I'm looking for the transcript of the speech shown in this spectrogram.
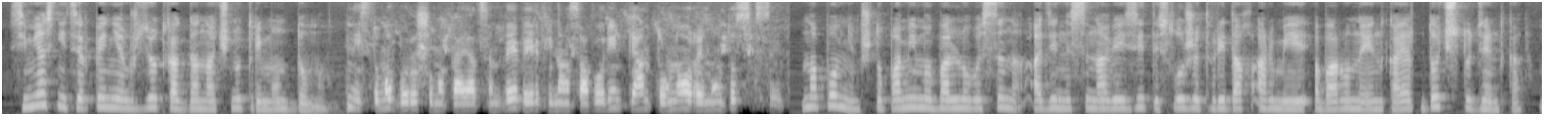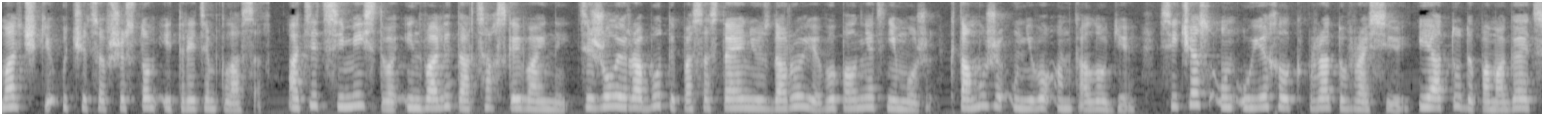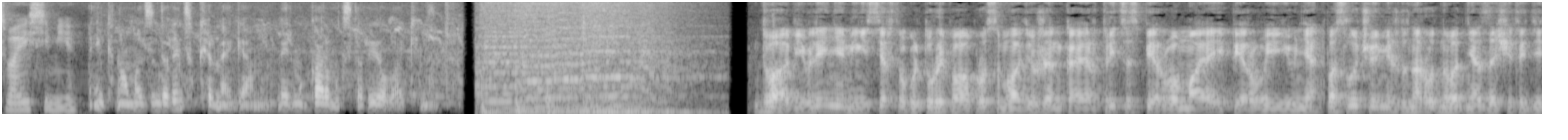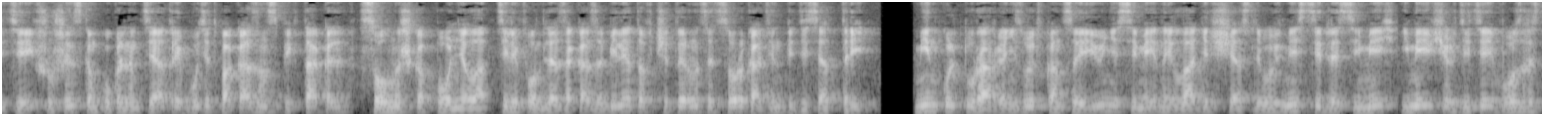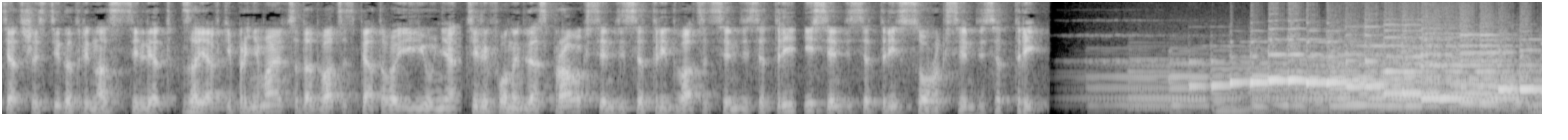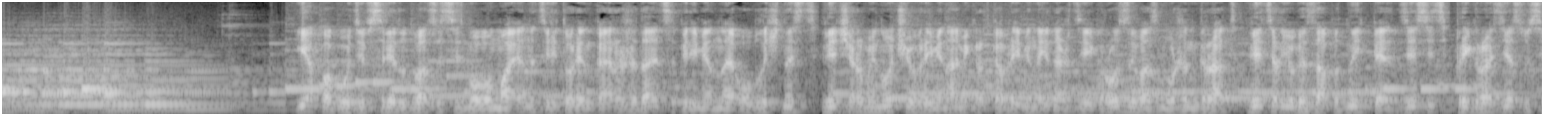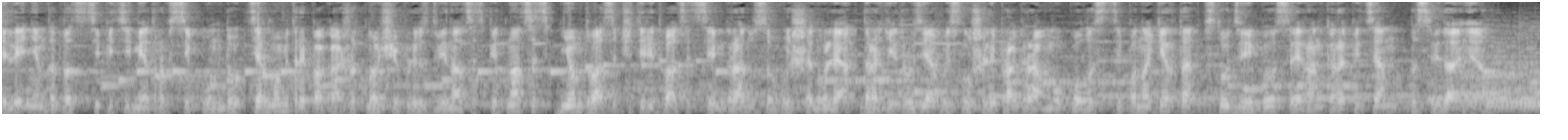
Семья с нетерпением ждет, когда начнут ремонт дома. Напомним, что помимо больного сына, один из сыновей Зиты служит в рядах армии обороны НКР, дочь студентка. Мальчики учатся в шестом и третьем классах. Отец семейства – инвалид Арцахской войны. Тяжелой работы по состоянию здоровья выполнять не может. Тому же у него онкология. Сейчас он уехал к брату в Россию и оттуда помогает своей семье. Два объявления Министерства культуры по вопросам молодежи НКР 31 мая и 1 июня по случаю Международного дня защиты детей в Шушинском кукольном театре будет показан спектакль «Солнышко поняло». Телефон для заказа билетов 14 41 53. Минкультура организует в конце июня семейный лагерь «Счастливы вместе» для семей, имеющих детей в возрасте от 6 до 13 лет. Заявки принимаются до 25 июня. Телефоны для справок 73 20 73 и 73 40 73. И о погоде. В среду 27 мая на территории НКР ожидается переменная облачность. Вечером и ночью временами кратковременные дожди и грозы, возможен град. Ветер юго-западный 5-10, при грозе с усилением до 25 метров в секунду. Термометры покажут ночью плюс 12-15, днем 24-27 градусов выше нуля. Дорогие друзья, вы слушали программу «Голос Степана Керта». В студии был Сейран Карапетян. До свидания.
